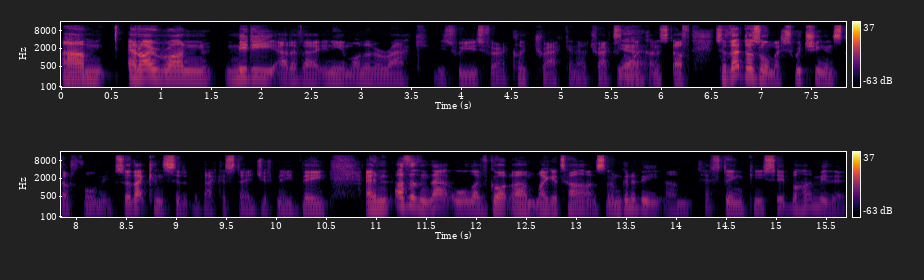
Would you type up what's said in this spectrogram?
Um, mm-hmm. And I run MIDI out of our in-ear monitor rack, which we use for our click track and our tracks and yeah. all that kind of stuff. So that does all my switching and stuff for me. So that can sit at the back of stage if need be. And other than that, all I've got um, my guitars, and I'm going to be um, testing. Can you see it behind me there?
